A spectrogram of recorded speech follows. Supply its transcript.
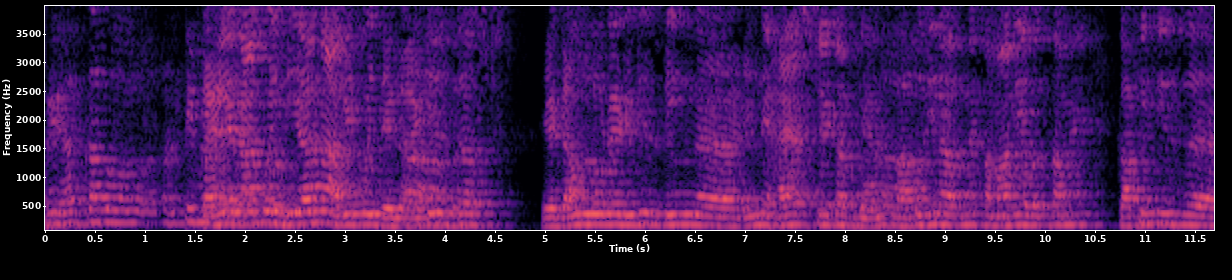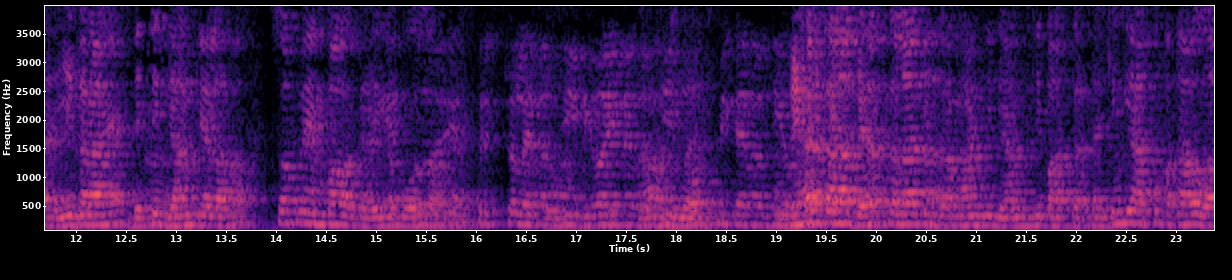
बेहद का तो अल्टीमेट पहले ना कोई दिया ना आगे कोई देगा। It is just a downloaded it is being in the higher state of gyan. Bapu ji ने अपने समाधि अवस्था में काफ़ी चीज़ ये करा है बेसिक ज्ञान के अलावा। सो अपने एम्पावर करेगा स्पिरिचुअल एनर्जी डिवाइन हाँ, एनर्जी कॉस्मिक एनर्जी बेहद कला बेहद कला के ब्रह्मांड की ज्ञान की बात करते हैं क्योंकि आपको पता होगा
